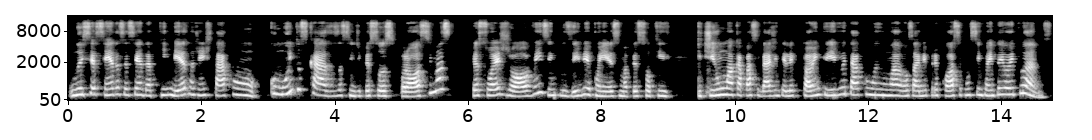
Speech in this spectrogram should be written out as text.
nos 60, 60, aqui mesmo a gente está com, com muitos casos, assim, de pessoas próximas, pessoas jovens, inclusive eu conheço uma pessoa que que tinha uma capacidade intelectual incrível e está com um Alzheimer precoce com 58 anos.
